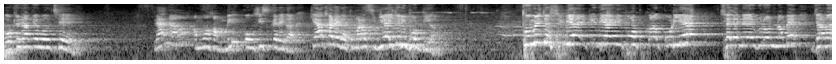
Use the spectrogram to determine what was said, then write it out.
ভোটের আগে বলছে না না हम हम भी कोशिश करेगा क्या करेगा तुम्हारा सीबीआई तो रिपोर्ट दिया তুমি তো সিবিআই মেয়েগুলোর নামে যারা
